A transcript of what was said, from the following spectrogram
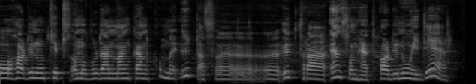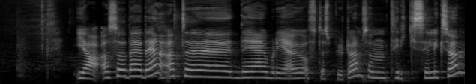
Og har du noen tips om hvordan man kan komme ut, av, eh, ut fra ensomhet? Har du noen ideer? Ja, altså det er det at eh, Det blir jeg jo ofte spurt om. Sånn trikset, liksom.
